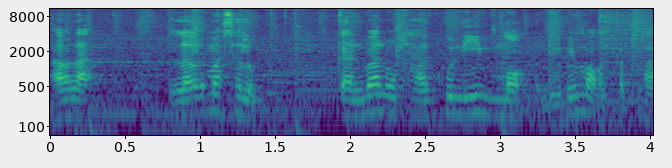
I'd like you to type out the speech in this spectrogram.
เอาล่ะ แล้วก็มาสรุปกันว่ารองเท้าคู่นี้เหมาะหรือไม่เหมาะกับใคร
